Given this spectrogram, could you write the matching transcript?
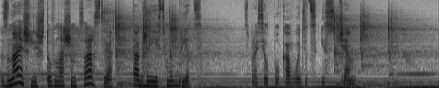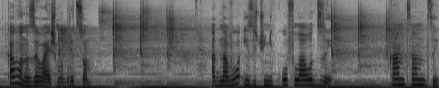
«Знаешь ли, что в нашем царстве также есть мудрец?» — спросил полководец из Чен. «Кого называешь мудрецом?» «Одного из учеников Лао Цзы, Кан Цан Цзы.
